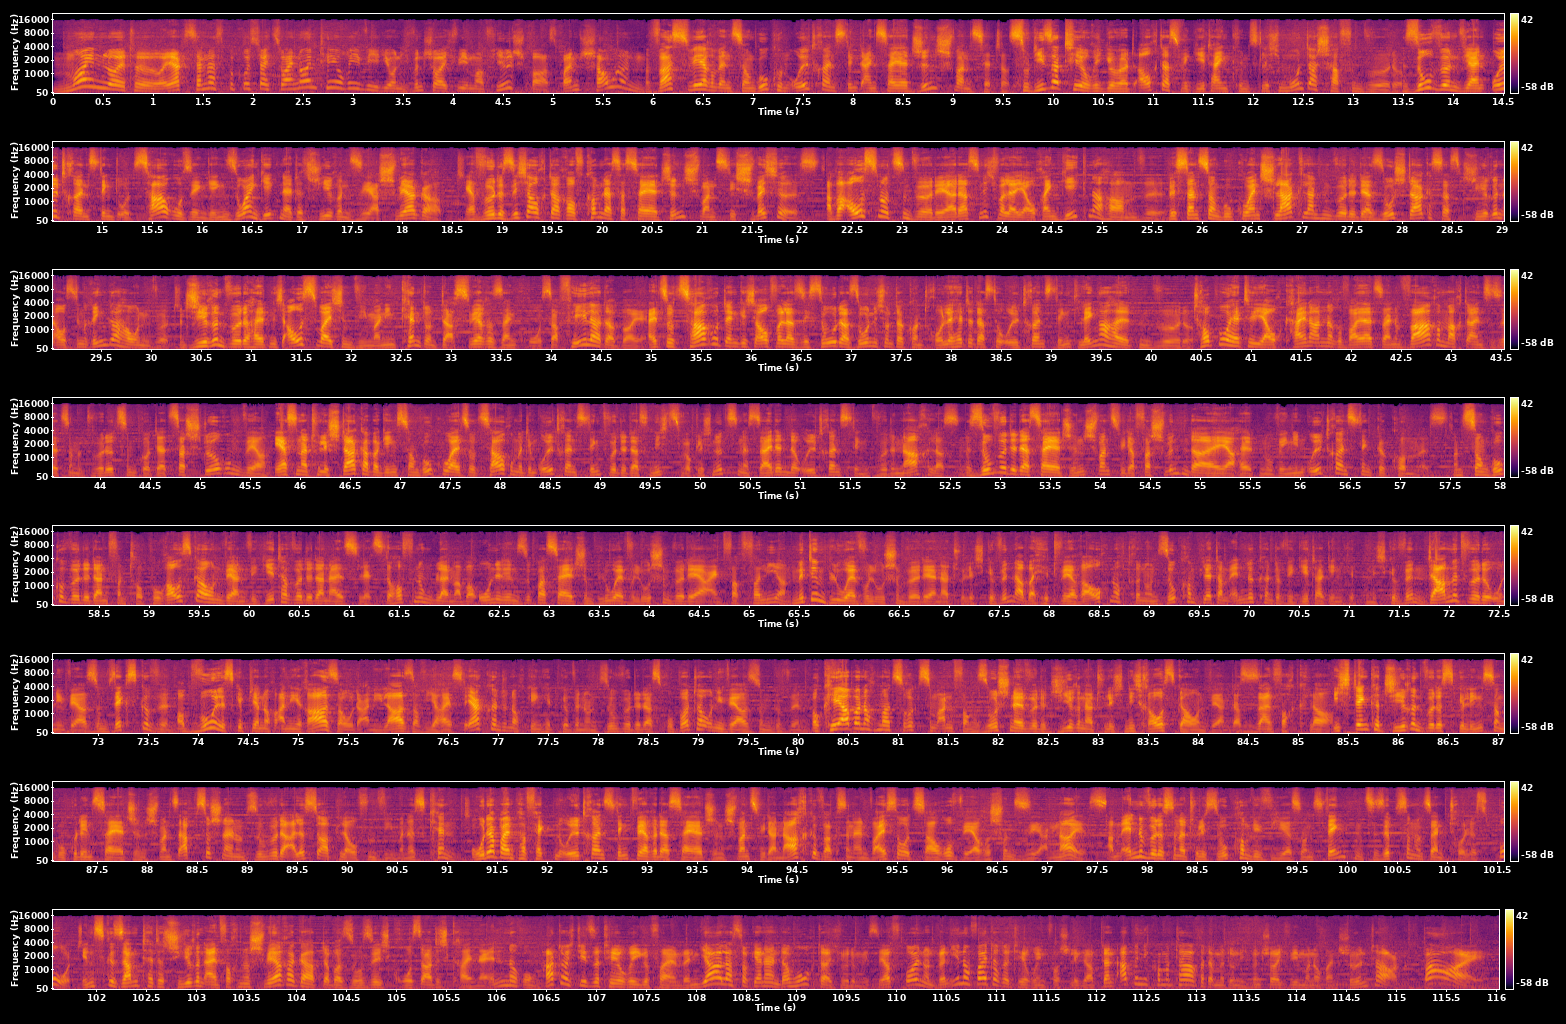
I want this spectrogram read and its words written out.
Moin Leute, euer Xemnas begrüßt euch zu einem neuen Theorievideo und ich wünsche euch wie immer viel Spaß beim Schauen. Was wäre, wenn Son Goku im Ultra Instinkt einen Saiyajin-Schwanz hätte? Zu dieser Theorie gehört auch, dass Vegeta einen künstlichen Mond erschaffen würde. So würden wir einen Ultra Instinkt Ozaru sehen, gegen so einen Gegner hätte Jiren sehr schwer gehabt. Er würde sicher auch darauf kommen, dass der Saiyajin-Schwanz die Schwäche ist. Aber ausnutzen würde er das nicht, weil er ja auch einen Gegner haben will. Bis dann Son Goku einen Schlag landen würde, der so stark ist, dass Jiren aus dem Ring gehauen gehauen wird. Jiren würde halt nicht ausweichen, wie man ihn kennt und das wäre sein großer Fehler dabei. Also Zaro denke ich auch, weil er sich so oder so nicht unter Kontrolle hätte, dass der Ultra Instinkt länger halten würde. Toppo hätte ja auch keine andere Wahl, als seine wahre Macht einzusetzen und würde zum Gott der Zerstörung werden. Er ist natürlich stark, aber gegen Son Goku als Ozaru mit dem Ultra Instinkt würde das nichts wirklich nützen, es sei denn, der Ultra Instinkt würde nachlassen. So würde der Saiyajin-Schwanz wieder verschwinden, da er ja halt nur wegen dem Ultra Instinkt gekommen ist. Und Son Goku würde dann von Toppo rausgehauen werden. Vegeta würde dann als letzte Hoffnung bleiben, aber ohne den Super Saiyajin Blue Evolution würde er einfach verlieren. Mit dem Blue Evolution würde er natürlich gewinnen, aber Hit wäre auch noch drin und so komplett am Ende könnte Vegeta gegen Hit nicht gewinnen. Damit würde Universum 6 gewinnen. Obwohl, es gibt ja noch Anirasa oder Anilasa, wie heißt. Er könnte noch gegen Hit gewinnen und so würde das Roboter-Universum gewinnen. Okay, aber nochmal zurück zum Anfang. So schnell würde Jiren natürlich nicht rausgehauen werden, das ist einfach klar. Ich denke, Jiren würde es gelingen, Son Goku den Saiyajin-Schwanz abzuschneiden und so würde alles so ablaufen, wie man es kennt. Oder beim perfekten Ultra-Instinkt wäre der Saiyajin-Schwanz wieder nachgewachsen. Ein weißer Ozaru wäre schon sehr nice. Am Ende würde es dann natürlich so kommen, wie wir es uns denken. C17 und sein tolles Boot. Insgesamt hätte Shirin einfach nur schwerer gehabt, aber so sehe ich großartig keine Änderung. Hat euch diese Theorie gefallen? Wenn ja, lasst doch gerne einen Daumen hoch da, ich würde mich sehr freuen. Und wenn ihr noch weitere Theorienvorschläge habt, dann ab in die Kommentare damit und ich wünsche euch wie immer noch einen schönen Tag. Bye!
